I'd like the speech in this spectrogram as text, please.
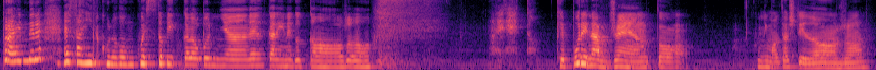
prendere e fai il culo con questo piccolo pugnale, carino e coccoloso. Maledetto, che pure in argento, quindi molto stiloso.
